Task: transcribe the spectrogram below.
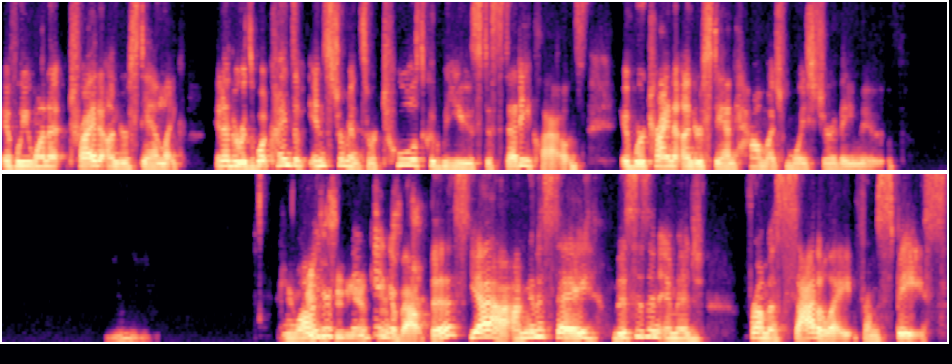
if we want to try to understand like, in other words, what kinds of instruments or tools could we use to study clouds if we're trying to understand how much moisture they move? Mm. While you're thinking about this, yeah, I'm going to say this is an image from a satellite from space.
